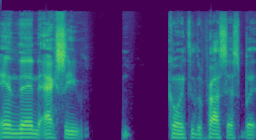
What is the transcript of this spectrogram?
and then actually going through the process. But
